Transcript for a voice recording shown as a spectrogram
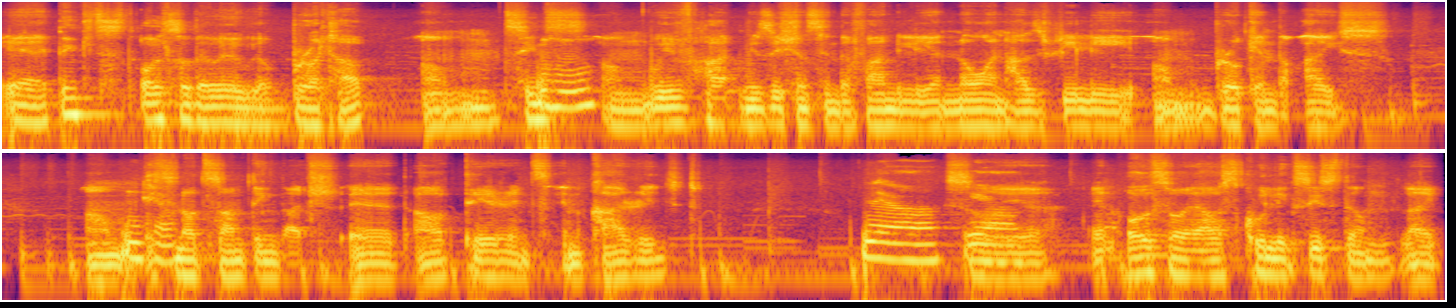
Yeah, I think it's also the way we are brought up. Um, since um, we've had musicians in the family and no one has really um, broken the ice. Um, Okay. It's not something that uh, our parents encouraged. Yeah. So yeah. yeah. and also our schooling system, like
